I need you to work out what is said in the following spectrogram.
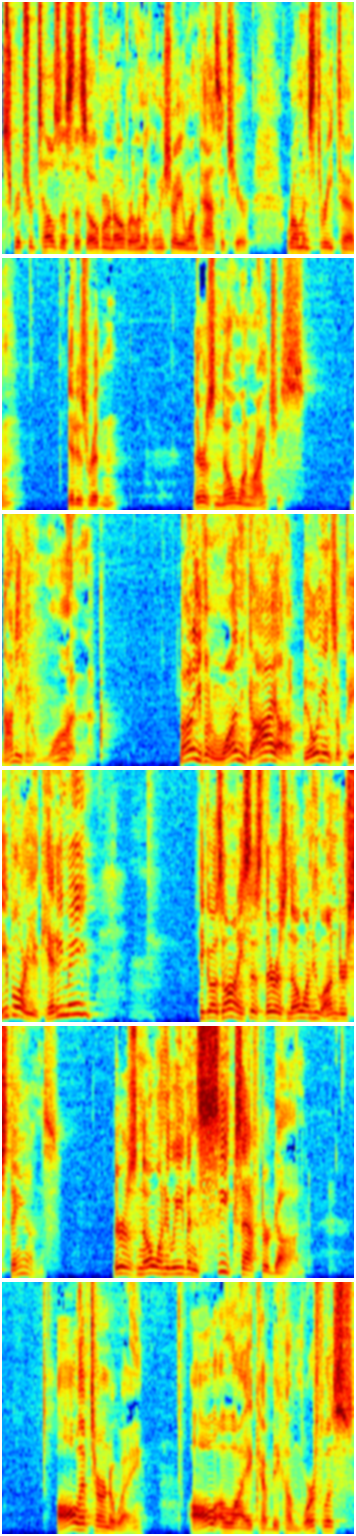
Scripture tells us this over and over. Let me, let me show you one passage here. Romans 3:10. It is written, there is no one righteous, not even one. Not even one guy out of billions of people. Are you kidding me? He goes on, he says, There is no one who understands. There is no one who even seeks after God. All have turned away. All alike have become worthless.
